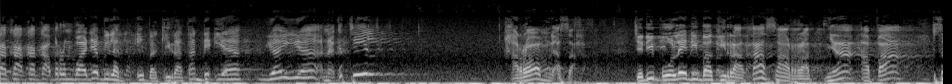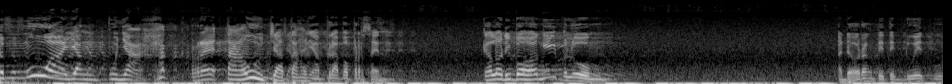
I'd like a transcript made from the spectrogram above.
kakak-kakak perempuannya bilang, eh bagi rata dek ya, ya ya, anak kecil. Haram, nggak sah. Jadi boleh dibagi rata, syaratnya apa? Semua yang punya hak re, tahu jatahnya berapa persen. Kalau dibohongi belum. Ada orang titip duit bu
